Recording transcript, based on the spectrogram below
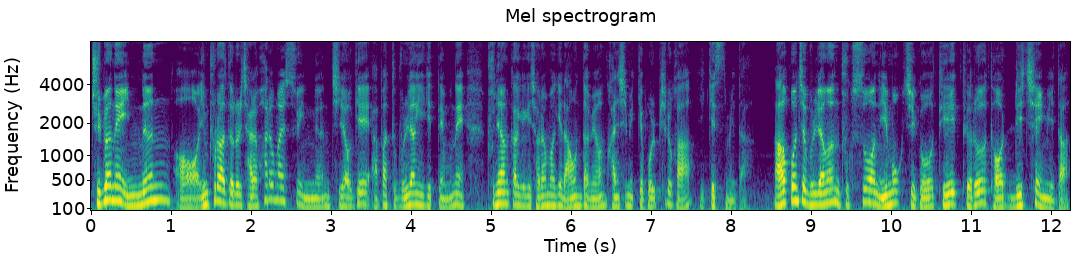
주변에 있는 어, 인프라들을 잘 활용할 수 있는 지역의 아파트 물량이기 때문에 분양 가격이 저렴하게 나온다면 관심 있게 볼 필요가 있겠습니다. 아홉 번째 물량은 북수원 이목지구 디에이트르 더 리체입니다.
